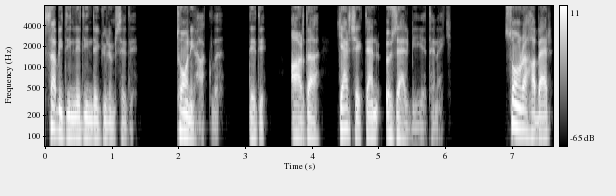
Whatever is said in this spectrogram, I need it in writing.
Xabi dinlediğinde gülümsedi. Tony haklı, dedi. Arda gerçekten özel bir yetenek. Sonra haber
